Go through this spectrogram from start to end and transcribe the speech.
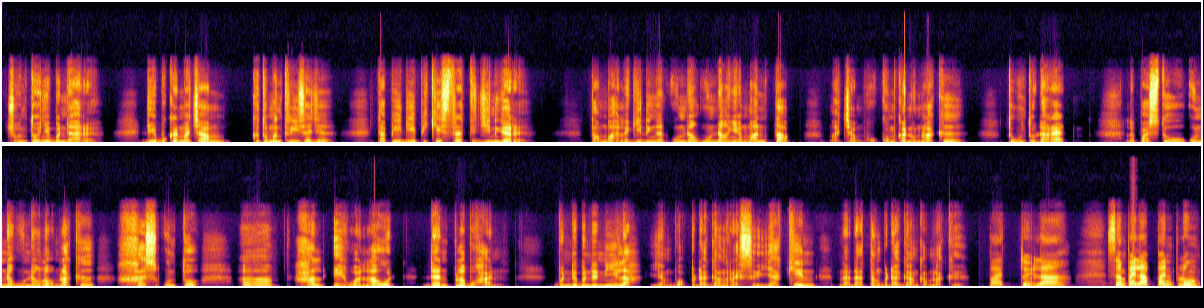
Contohnya bendahara. Dia bukan macam ketua menteri saja tapi dia fikir strategi negara. Tambah lagi dengan undang-undang yang mantap macam Hukum Kanun Melaka, tu untuk darat. Lepas tu, Undang-Undang Laut Melaka khas untuk uh, hal ehwal laut dan pelabuhan. Benda-benda inilah yang buat pedagang rasa yakin nak datang berdagang kat Melaka. Patutlah. Sampai 84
